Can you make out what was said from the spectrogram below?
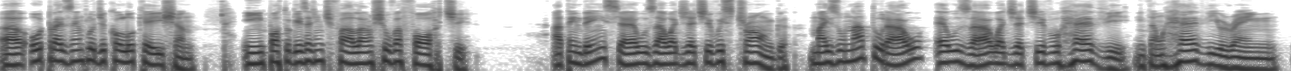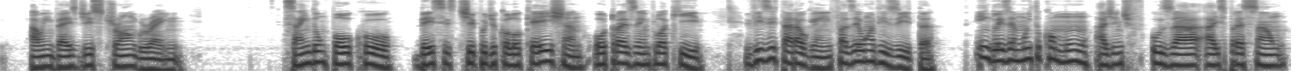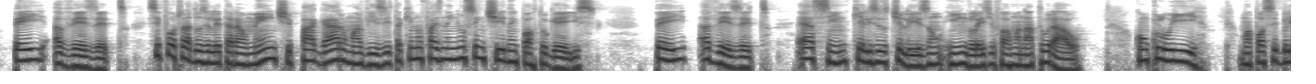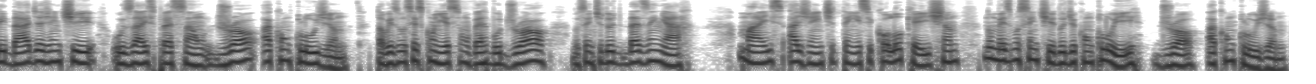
Uh, outro exemplo de collocation. Em português a gente fala chuva forte. A tendência é usar o adjetivo strong, mas o natural é usar o adjetivo heavy. Então, heavy rain, ao invés de strong rain. Saindo um pouco desse tipo de collocation, outro exemplo aqui. Visitar alguém, fazer uma visita. Em inglês é muito comum a gente usar a expressão pay a visit. Se for traduzir literalmente, pagar uma visita que não faz nenhum sentido em português. Pay a visit. É assim que eles utilizam em inglês de forma natural. Concluir. Uma possibilidade é a gente usar a expressão draw a conclusion. Talvez vocês conheçam o verbo draw no sentido de desenhar, mas a gente tem esse collocation no mesmo sentido de concluir, draw a conclusion.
